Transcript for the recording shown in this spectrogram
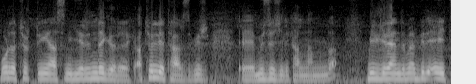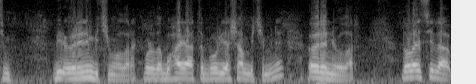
Burada Türk dünyasını yerinde görerek atölye tarzı bir e, müzecilik anlamında bilgilendirme, bir eğitim bir öğrenim biçimi olarak burada bu hayatı, bu yaşam biçimini öğreniyorlar. Dolayısıyla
